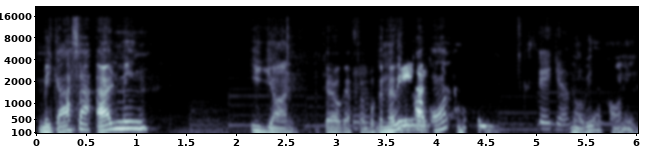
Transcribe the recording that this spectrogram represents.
Mi casa, Armin y John, creo que fue. Porque no he visto a Connie. Sí, yo. No vi a Connie.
